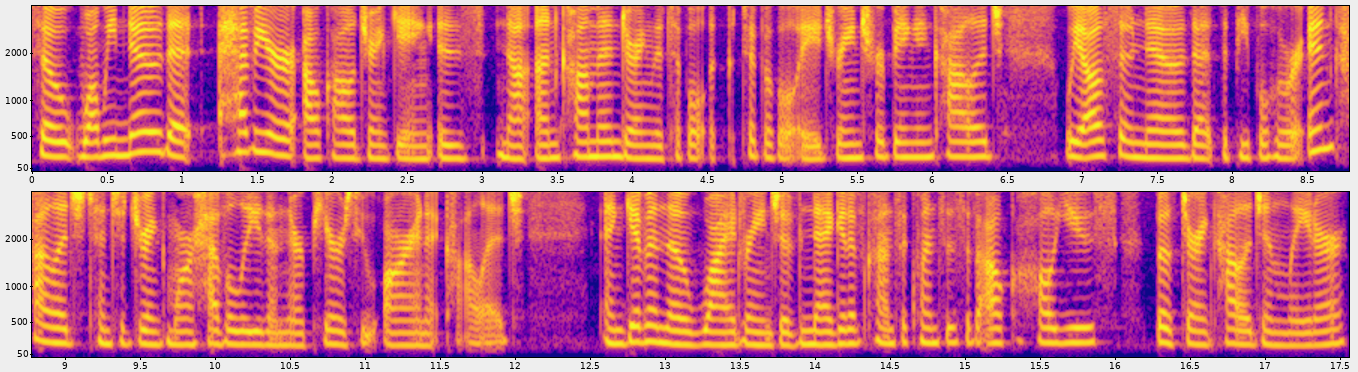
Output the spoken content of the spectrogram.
So while we know that heavier alcohol drinking is not uncommon during the typical, typical age range for being in college, we also know that the people who are in college tend to drink more heavily than their peers who aren't at college. And given the wide range of negative consequences of alcohol use, both during college and later,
